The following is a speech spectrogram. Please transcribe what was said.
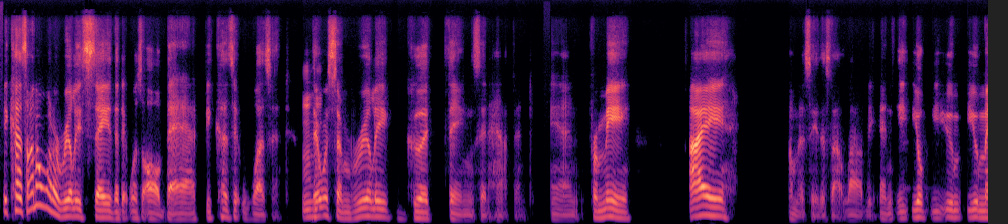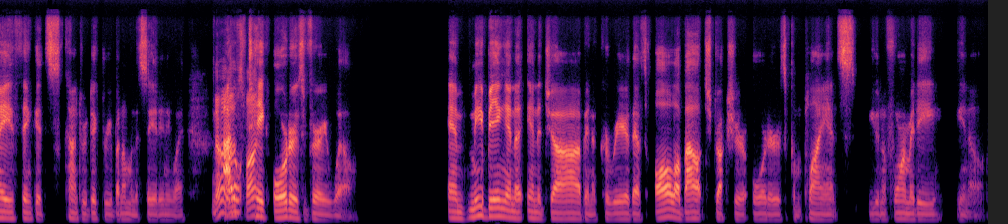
because I don't want to really say that it was all bad because it wasn't. There Mhm. were some really good things that happened, and for me, I I'm going to say this out loud, and you you you may think it's contradictory, but I'm going to say it anyway. No, I don't fine. take orders very well, and me being in a in a job in a career that's all about structure, orders, compliance, uniformity, you know,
